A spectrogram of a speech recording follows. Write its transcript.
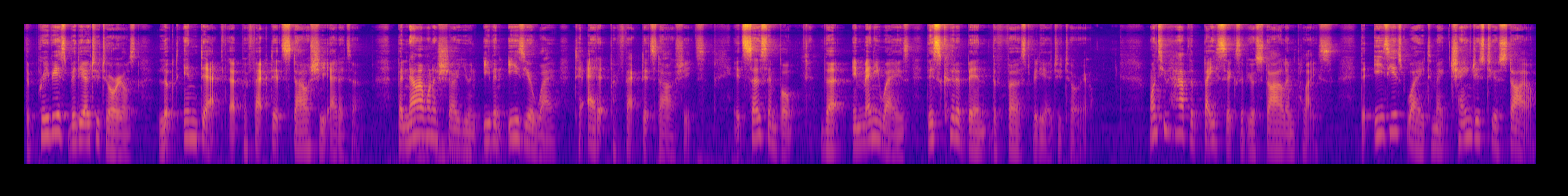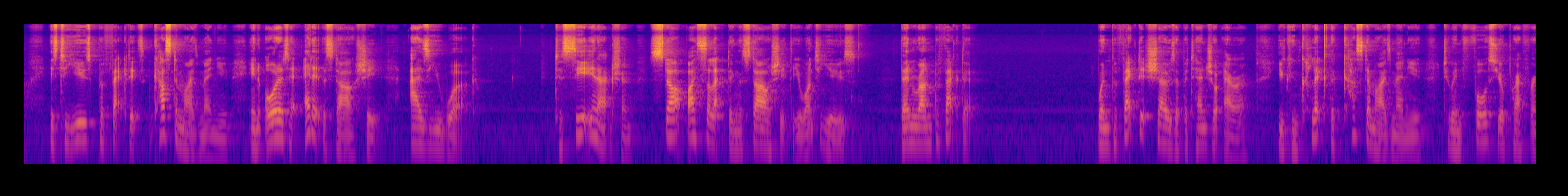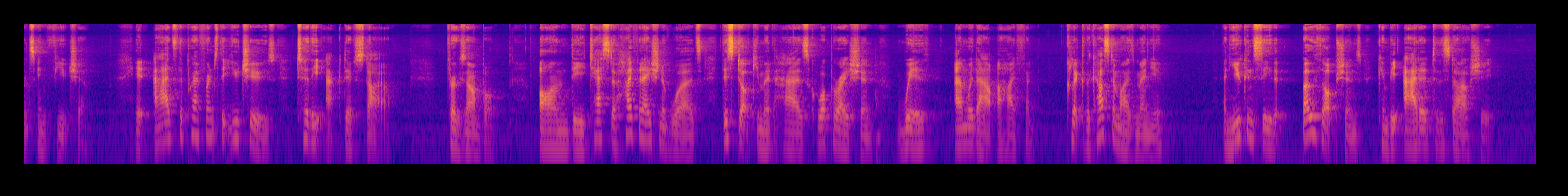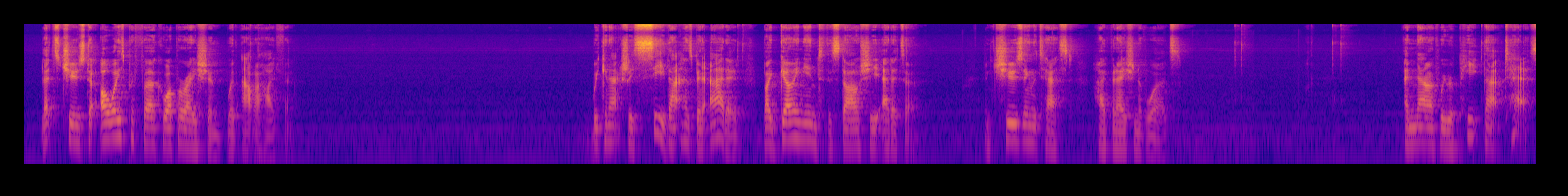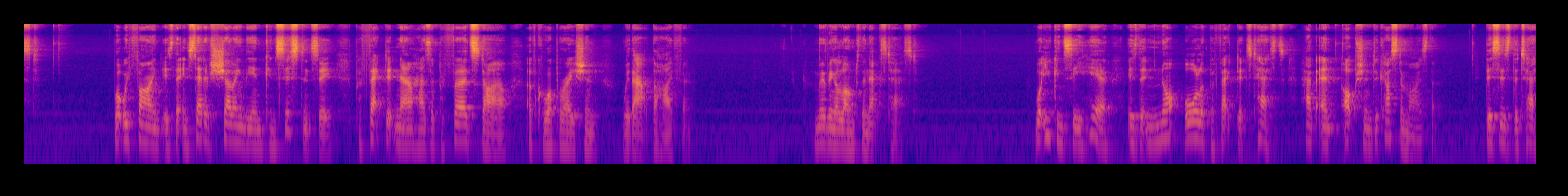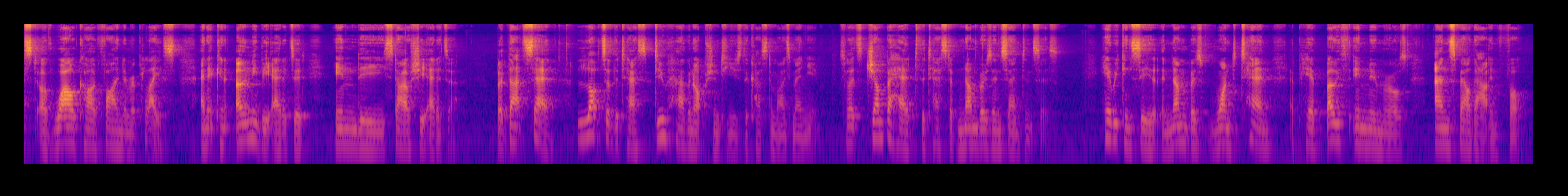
The previous video tutorials looked in depth at Perfectit's style sheet editor, but now I want to show you an even easier way to edit Perfectit style sheets. It's so simple that in many ways this could have been the first video tutorial. Once you have the basics of your style in place, the easiest way to make changes to your style is to use Perfectit's Customize menu in order to edit the style sheet as you work. To see it in action, start by selecting the style sheet that you want to use, then run Perfectit. When Perfectit shows a potential error, you can click the Customize menu to enforce your preference in future. It adds the preference that you choose to the active style. For example, on the test of hyphenation of words, this document has cooperation with and without a hyphen. Click the Customize menu, and you can see that both options can be added to the style sheet. Let's choose to always prefer cooperation without a hyphen. We can actually see that has been added by going into the style sheet editor and choosing the test hyphenation of words. And now if we repeat that test, what we find is that instead of showing the inconsistency, Perfectit now has a preferred style of cooperation without the hyphen. Moving along to the next test. What you can see here is that not all of Perfectit's tests have an option to customize them. This is the test of wildcard find and replace, and it can only be edited in the style sheet editor. But that said, lots of the tests do have an option to use the customize menu. So let's jump ahead to the test of numbers and sentences. Here we can see that the numbers 1 to 10 appear both in numerals and spelled out in full.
